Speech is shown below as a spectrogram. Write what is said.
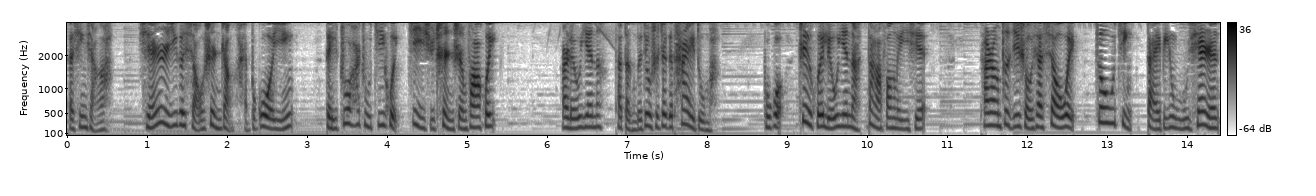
他心想啊，前日一个小胜仗还不过瘾，得抓住机会继续趁胜发挥。而刘焉呢，他等的就是这个态度嘛。不过这回刘焉呢，大方了一些，他让自己手下校尉邹靖带兵五千人，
